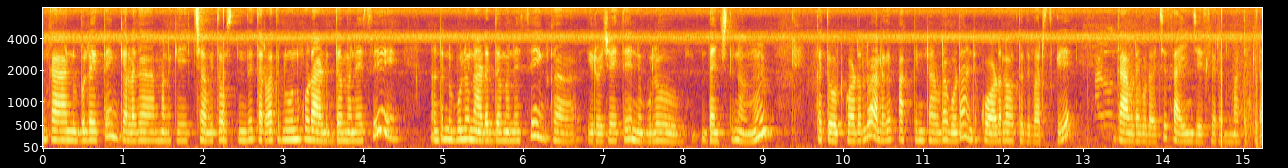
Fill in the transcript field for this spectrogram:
ఇంకా నువ్వులు అయితే ఇంకెలాగా మనకి చవితో వస్తుంది తర్వాత నూనె కూడా ఆడిద్దామనేసి అంటే నువ్వులు నాడేద్దామనేసి ఇంకా ఈరోజు అయితే నువ్వులు దంచుతున్నాము. ఇంకా తోటికోడలు అలాగే పక్కింటి ఆవిడ కూడా అంటే కోడలు అవుతుంది వరుసకి ఇంకా ఆవిడ కూడా వచ్చి సాయం చేశారనమాట ఇక్కడ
